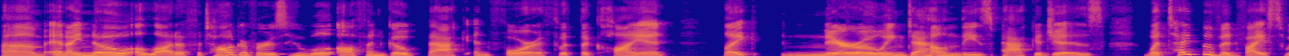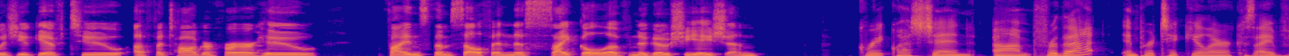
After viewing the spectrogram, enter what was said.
Um, and I know a lot of photographers who will often go back and forth with the client, like narrowing down these packages. What type of advice would you give to a photographer who finds themselves in this cycle of negotiation? Great question. Um, for that in particular, because I've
